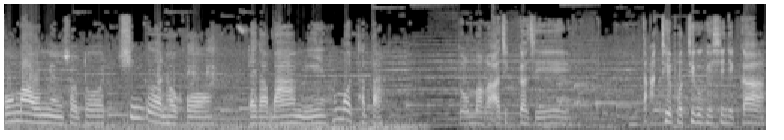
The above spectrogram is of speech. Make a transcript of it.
고마우면서도 친근하고 내가 마음이 흐뭇하다. 또 엄마가 아직까지 딱 뒤에 버티고 계시니까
